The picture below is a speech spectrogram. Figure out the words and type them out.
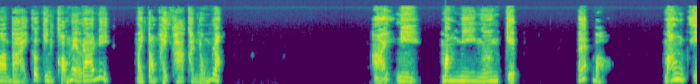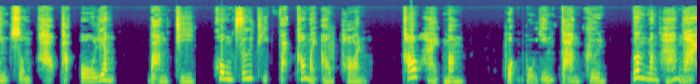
มาบ่ายก็กินของในร้านนี่ ไม่ต้องให้ค่าขนมหรอกไอ้นี่มังมีเงินเก็บ แปะบอกมังวิ่งส่งข้าวผักโอเลี้ยง บางทีคงซื้อที่แฟดเขาไม่เอาทอน เขาให้มัง พวกผู้หญิงกลางคืนเงินมังหาง่าย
